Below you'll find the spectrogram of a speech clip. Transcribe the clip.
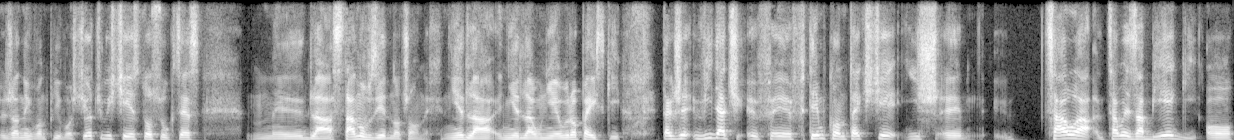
żadnych wątpliwości. Oczywiście jest to sukces mm, dla Stanów Zjednoczonych, nie dla, nie dla Unii Europejskiej. Także widać w, w tym kontekście, iż y, cała, całe zabiegi o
